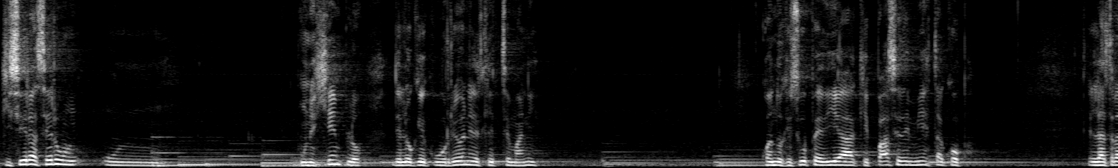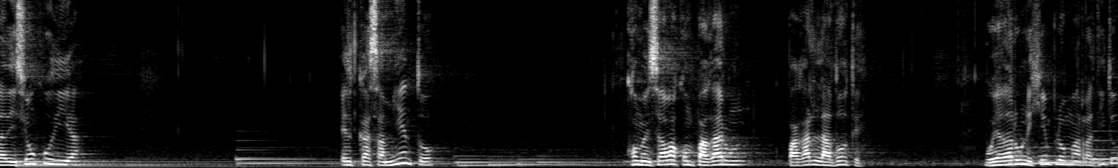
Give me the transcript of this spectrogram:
Quisiera hacer un, un, ejemplo de lo que ocurrió en el Getsemaní. Cuando Jesús pedía que pase de mí esta copa. En la tradición judía, el casamiento comenzaba con pagar, un, pagar la dote. Voy a dar un ejemplo más ratito.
